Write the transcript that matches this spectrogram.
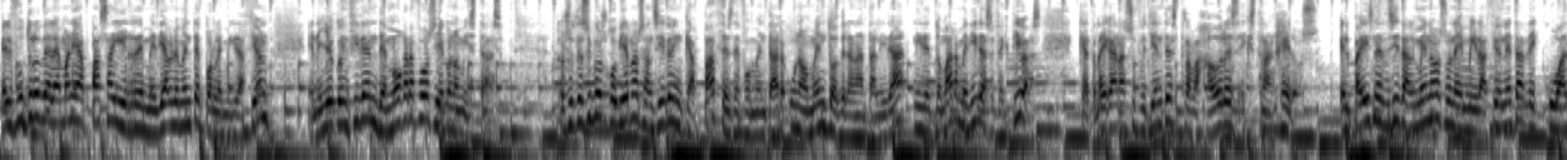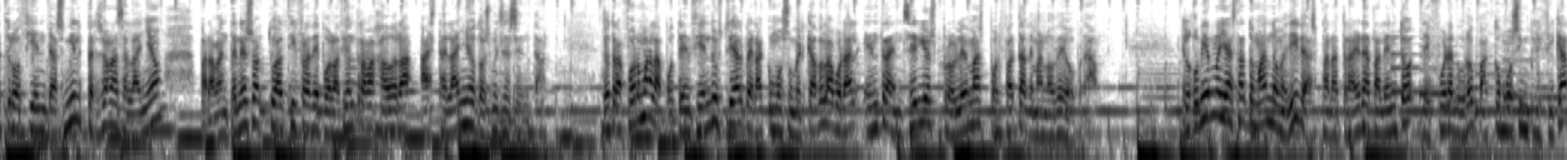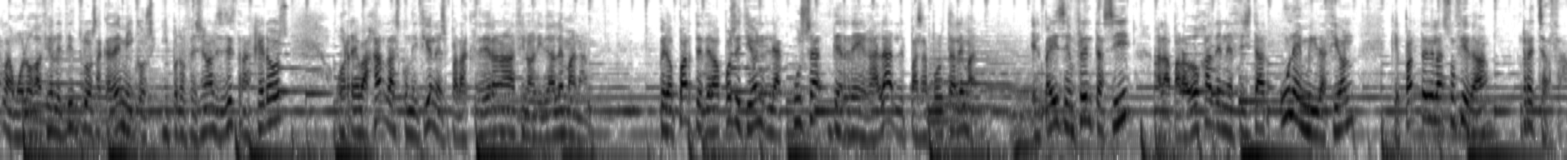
El futuro de Alemania pasa irremediablemente por la inmigración. En ello coinciden demógrafos y economistas. Los sucesivos gobiernos han sido incapaces de fomentar un aumento de la natalidad ni de tomar medidas efectivas que atraigan a suficientes trabajadores extranjeros. El país necesita al menos una inmigración neta de 400.000 personas al año para mantener su actual cifra de población trabajadora hasta el año 2060. De otra forma, la potencia industrial verá cómo su mercado laboral entra en serios problemas por falta de mano de obra. El gobierno ya está tomando medidas para atraer a talento de fuera de Europa, como simplificar la homologación de títulos académicos y profesionales extranjeros o rebajar las condiciones para acceder a la nacionalidad alemana. Pero parte de la oposición le acusa de regalar el pasaporte alemán. El país se enfrenta así a la paradoja de necesitar una inmigración que parte de la sociedad rechaza.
